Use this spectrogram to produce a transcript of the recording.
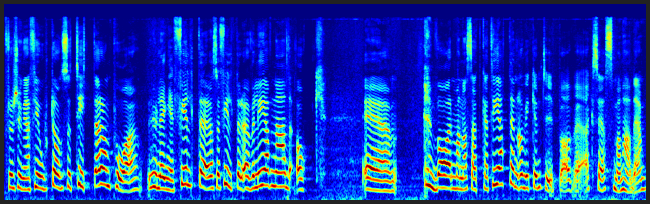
från 2014 så tittar de på hur länge filter, alltså filteröverlevnad och eh, var man har satt katetern och vilken typ av eh, access man hade.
